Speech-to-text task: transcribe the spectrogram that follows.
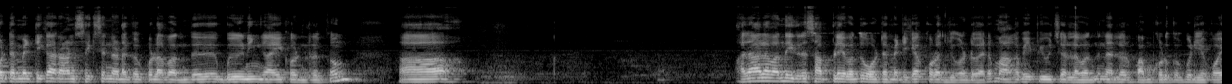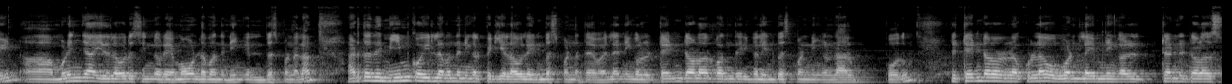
ஆட்டோமேட்டிக்காக டிரான்சாக்ஷன் நடக்கக்குள்ள வந்து பேர்னிங் ஆகி கொண்டிருக்கும் அதால் வந்து இதில் சப்ளை வந்து ஆட்டோமேட்டிக்காக குறைஞ்சு கொண்டு வரும். ஆகவே ஃப்யூச்சரில் வந்து நல்ல ஒரு பம்ப் கொடுக்கக்கூடிய கோயின் முடிஞ்சால் இதில் ஒரு சின்ன ஒரு அமௌண்ட்டை வந்து நீங்கள் இன்வெஸ்ட் பண்ணலாம். அடுத்தது மீம் கோயிலில் வந்து நீங்கள் பெரிய லெவலில் இன்வெஸ்ட் பண்ண தேவையில்லை. நீங்கள் ஒரு டென் டாலர் வந்து நீங்கள் இன்வெஸ்ட் பண்ணீங்கன்னா போதும். இது டென் டாலர்னுக்குள்ளே ஒவ்வொன்றிலையும் நீங்கள் டென் டாலர்ஸ்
